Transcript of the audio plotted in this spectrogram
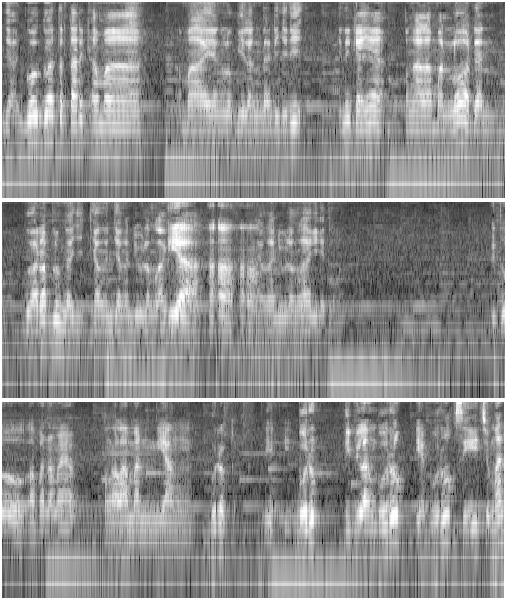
Ya, gue gue tertarik sama sama yang lo bilang tadi. Jadi ini kayaknya pengalaman lo dan gue harap lo nggak jangan jangan diulang lagi. iya. Jangan diulang lagi itu. itu apa namanya pengalaman yang Buruk. buruk dibilang buruk ya buruk sih cuman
